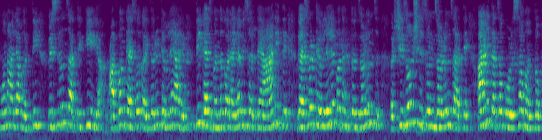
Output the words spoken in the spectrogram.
फोन आल्यावर ती विसरून जाते की आपण गॅसवर काहीतरी ठेवले आहे. ती गॅस बंद करायला विसरते आणि ते गॅसवर ठेवलेले पदार्थ जळून शिजून शिजून जळून जाते आणि त्याचा कोळसा बनतो.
